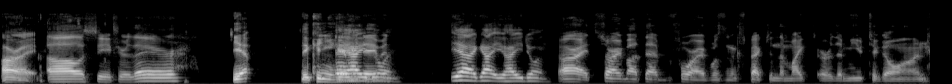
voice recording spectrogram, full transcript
All right. Uh, let's see if you're there. Yep. Can you hear Hey, how me, you David? doing? Yeah, I got you. How you doing? All right. Sorry about that before. I wasn't expecting the mic or the mute to go on.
